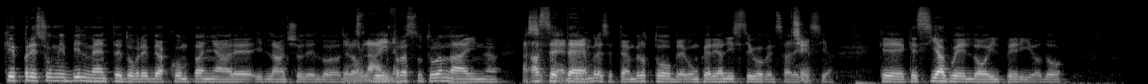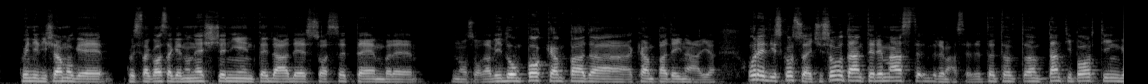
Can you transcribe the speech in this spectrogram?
che presumibilmente dovrebbe accompagnare il lancio dello, dell'infrastruttura online a, a settembre, settembre-ottobre, comunque è realistico pensare sì. che, sia, che, che sia quello il periodo. Quindi diciamo che questa cosa che non esce niente da adesso a settembre, non so, la vedo un po' campata, campata in aria. Ora il discorso è, ci sono tante remaster, remaster t- t- t- tanti porting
